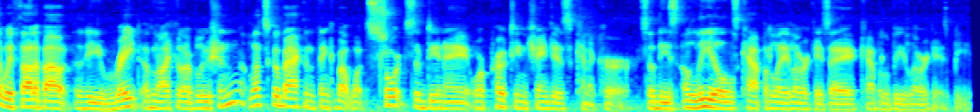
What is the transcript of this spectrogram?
that we've thought about the rate of molecular evolution, let's go back and think about what sorts of DNA or protein changes can occur. So these alleles, capital A, lowercase a, capital B, lowercase b.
